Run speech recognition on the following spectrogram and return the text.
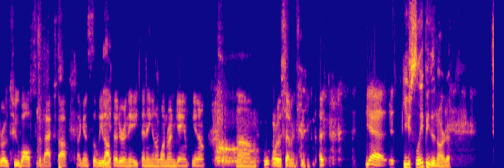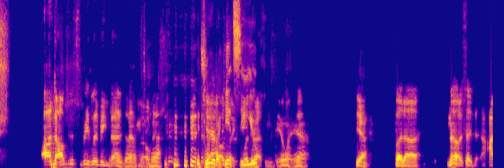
throw two balls to the backstop against the leadoff yeah. hitter in the eighth inning in a one run game, you know, um, or the seventh inning. But yeah, it, you sleepy, Donardo. Uh, no, I'm just reliving that. that yeah. it's yeah, weird. I, I can't like, see what you. What are you doing? Yeah, yeah. But uh, no, I said I,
